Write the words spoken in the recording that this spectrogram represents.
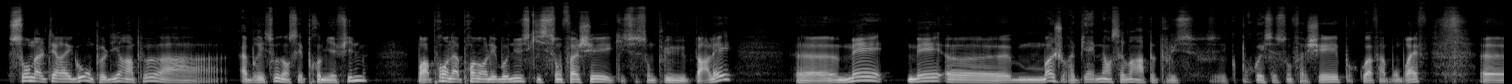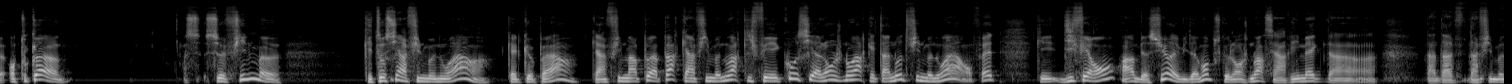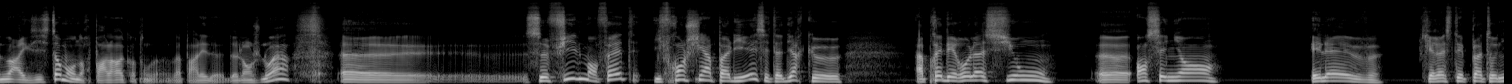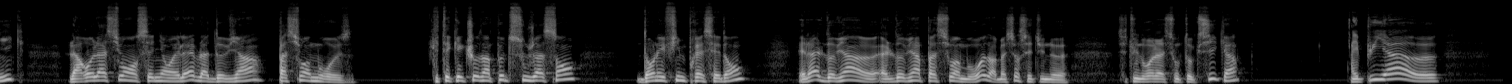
son alter ego, on peut le dire un peu, à, à Brissot dans ses premiers films. Bon, après, on apprend dans les bonus qu'ils se sont fâchés et qu'ils se sont plus parlé. Euh, mais mais euh, moi, j'aurais bien aimé en savoir un peu plus. Pourquoi ils se sont fâchés, pourquoi. Enfin, bon, bref. Euh, en tout cas, ce film, qui est aussi un film noir, quelque part, qui est un film un peu à part, qui est un film noir qui fait écho aussi à L'Ange Noir, qui est un autre film noir, en fait, qui est différent, hein, bien sûr, évidemment, parce que L'Ange Noir, c'est un remake d'un d'un- film noir existant, mais on en reparlera quand on va- parler de, de l'Ange Noir. Euh, ce film, en fait, il franchit un palier, c'est-à-dire que après des relations euh, enseignant-élève qui restaient platoniques, la relation enseignant-élève là devient passion amoureuse, qui était quelque chose un peu de sous-jacent dans les films précédents. Et là, elle devient, euh, elle devient passion amoureuse. Alors bien sûr, c'est une, c'est une relation toxique. hein. Et puis il y a, euh,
